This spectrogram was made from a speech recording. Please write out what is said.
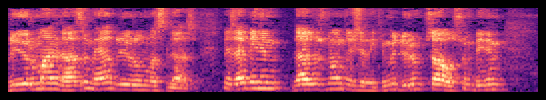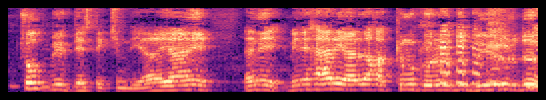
Duyurman lazım veya duyurulması lazım. Mesela benim Gazi Osman Paşa'daki müdürüm sağ olsun benim çok büyük destekçimdi ya. Yani hani beni her yerde hakkımı korurdu, duyururdu.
